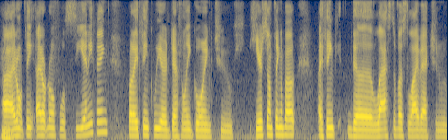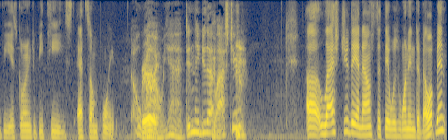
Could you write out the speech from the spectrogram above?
Hmm. Uh, I don't think I don't know if we'll see anything, but I think we are definitely going to hear something about. I think the Last of Us live action movie is going to be teased at some point. oh Really? wow, yeah, didn't they do that last year? Uh, last year they announced that there was one in development.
